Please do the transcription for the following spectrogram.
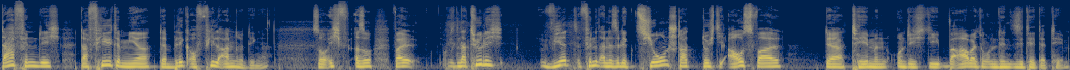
da finde ich, da fehlte mir der Blick auf viele andere Dinge. So, ich, also, weil natürlich wird, findet eine Selektion statt durch die Auswahl der Themen und durch die Bearbeitung und Intensität der Themen.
